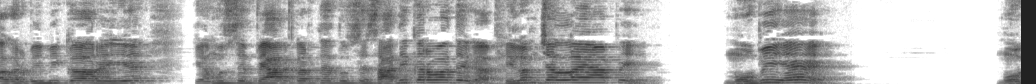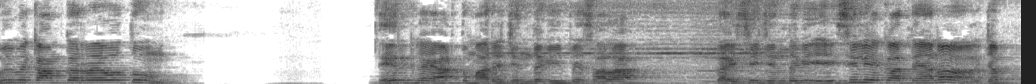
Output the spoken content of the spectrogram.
अगर बीबी कह रही है कि हम उससे प्यार करते हैं तो उससे शादी करवा देगा? फ़िल्म चल रहा है यहाँ पे। मूवी है। मूवी में काम कर रहे हो तुम। दीर्घ है यार तुम्हारे ज़िंदगी पे साला। कैसी ज़िंदगी? इसीलिए कहते हैं ना, जब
